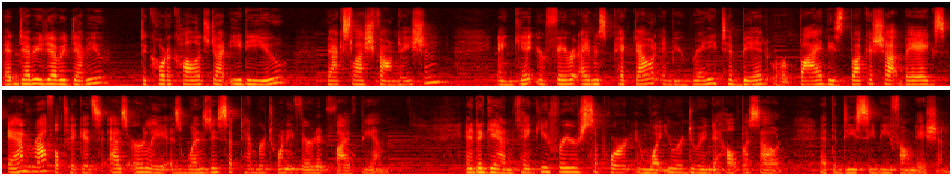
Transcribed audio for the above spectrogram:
at www.dakotacollege.edu backslash foundation and get your favorite items picked out and be ready to bid or buy these bucket shot bags and raffle tickets as early as Wednesday, September 23rd at 5 p.m. And again, thank you for your support and what you are doing to help us out at the DCB Foundation.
